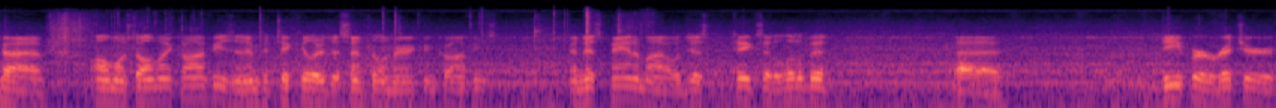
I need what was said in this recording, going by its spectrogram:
uh, almost all my coffees, and in particular the Central American coffees. And this Panama will just takes it a little bit uh, deeper, richer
